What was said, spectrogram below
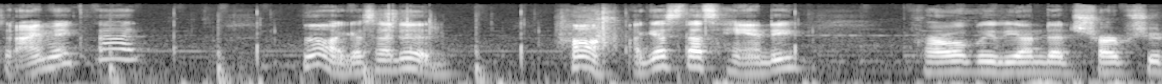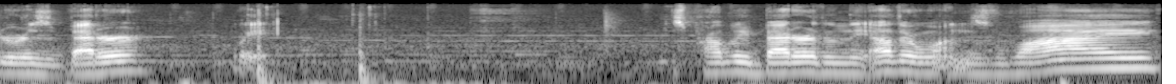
Did I make that? No, I guess I did. Huh, I guess that's handy. Probably the undead sharpshooter is better. Wait. It's probably better than the other ones. Why?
